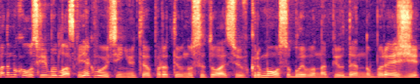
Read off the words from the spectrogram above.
Пане Миколо, скажіть, будь ласка, як ви оцінюєте оперативну ситуацію в Криму, особливо на південнобережжі,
